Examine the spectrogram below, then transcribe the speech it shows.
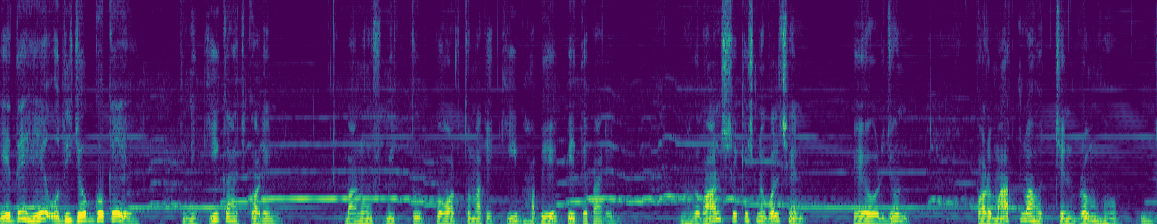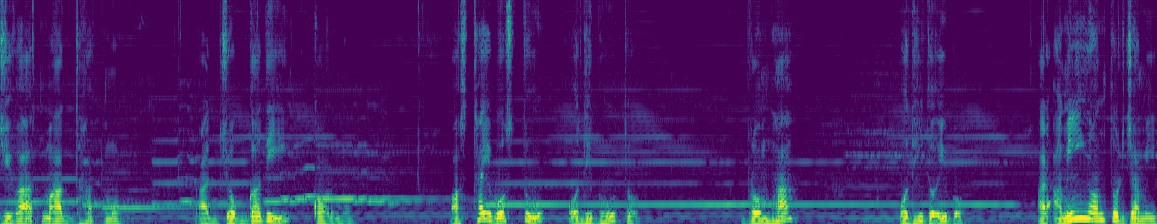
এ দেহে অধিযোগ্য কে? তিনি কি কাজ করেন? মানুষ মৃত্যুর পর তোমাকে কীভাবে পেতে পারেন? ভগবান শ্রীকৃষ্ণ বলছেন, হে অর্জুন, পরমাত্মা হচ্ছেন ব্রহ্ম, জীবাত্মা আধ্যাত্ম, আর যজ্ঞাদি কর্ম। অস্থায়ী বস্তু অধিভূত। ব্রহ্মা অধিদৈব, আর আমিই অন্তর্যামী,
